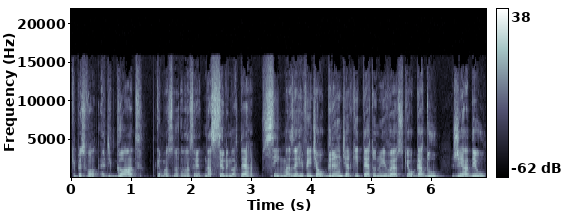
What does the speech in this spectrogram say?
que o pessoal fala, é de God, porque maçonaria nasceu na Inglaterra? Sim, mas é referente ao grande arquiteto do universo, que é o Gadu, G-A-D-U,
